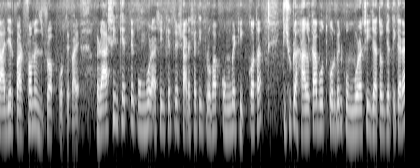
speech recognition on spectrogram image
কাজের পারফরমেন্স ড্রপ করতে পারে। রাশির ক্ষেত্রে, কুম্ভ রাশির ক্ষেত্রে সাড়ে সাতির প্রভাব কমবে, ঠিক কথা। কিছুটা হালকা বোধ করবেন, কুম্ভ রাশির জাতক জাতিকারা,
